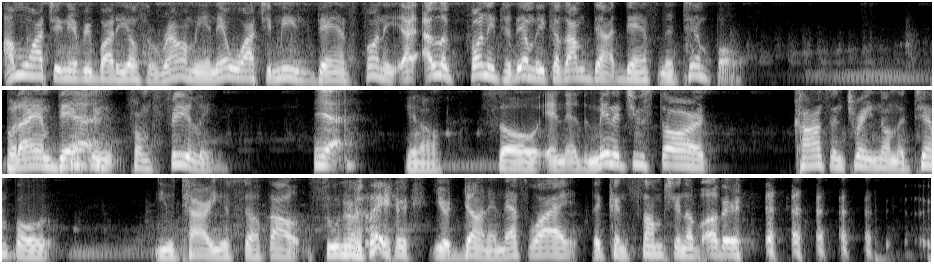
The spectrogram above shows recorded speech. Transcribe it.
I'm watching everybody else around me, and they're watching me dance funny. I, I look funny to them because I'm not dancing a tempo, but I am dancing from feeling. yeah. You know. So, and the minute you start concentrating on the tempo, you tire yourself out. Sooner or later, you're done, and that's why the consumption of other,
